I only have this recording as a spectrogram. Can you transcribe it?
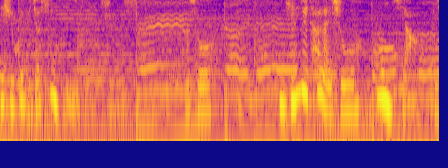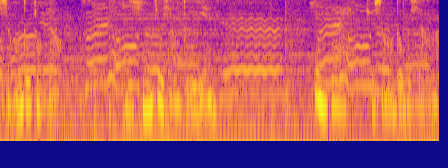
也许会比较幸福一点。”他说：“以前对他来说，梦想比什么都重要。”一心就想读研，现在却什么都不想了，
